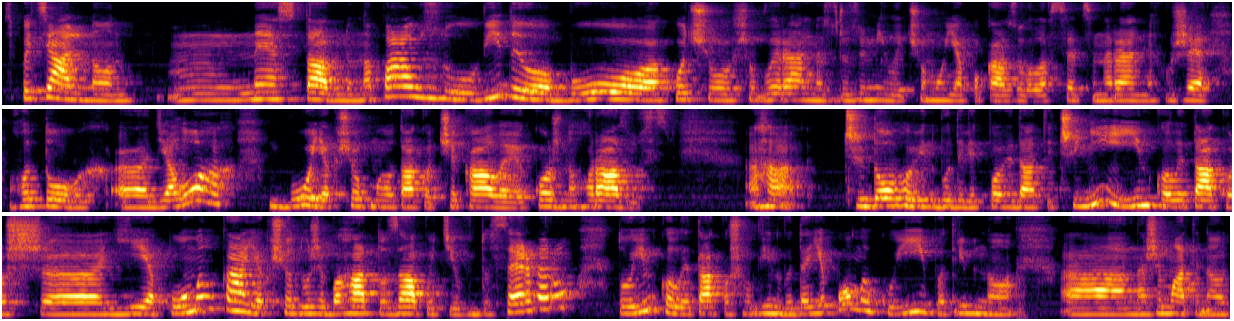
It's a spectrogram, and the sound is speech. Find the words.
Спеціально не ставлю на паузу відео, бо хочу, щоб ви реально зрозуміли, чому я показувала все це на реальних вже готових е, діалогах. Бо якщо б ми отак от чекали кожного разу, ага, чи довго він буде відповідати чи ні, і інколи також е, є помилка, якщо дуже багато запитів до серверу, то інколи також він видає помилку, і потрібно е, нажимати на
